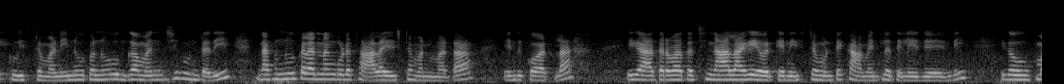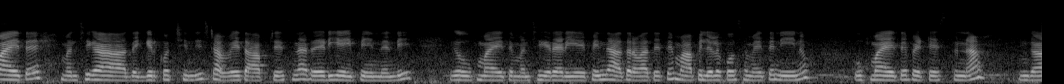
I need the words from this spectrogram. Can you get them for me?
ఎక్కువ ఇష్టం అండి. నూక నూగ్గా మంచిగా ఉంటుంది. నాకు నూకలన్నం కూడా చాలా ఇష్టం అనమాట ఎందుకో అట్లా. ఇక ఆ తర్వాత వచ్చి నాలాగే ఎవరికైనా ఇష్టం ఉంటే కామెంట్లో తెలియజేయండి. ఇక ఉప్మా అయితే మంచిగా దగ్గరికి వచ్చింది స్టవ్ అయితే ఆఫ్ చేసిన రెడీ అయిపోయిందండి. ఇక ఉప్మా అయితే మంచిగా రెడీ అయిపోయింది. ఆ తర్వాత అయితే మా పిల్లల కోసం అయితే నేను ఉప్మా అయితే పెట్టేస్తున్నా. ఇంకా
